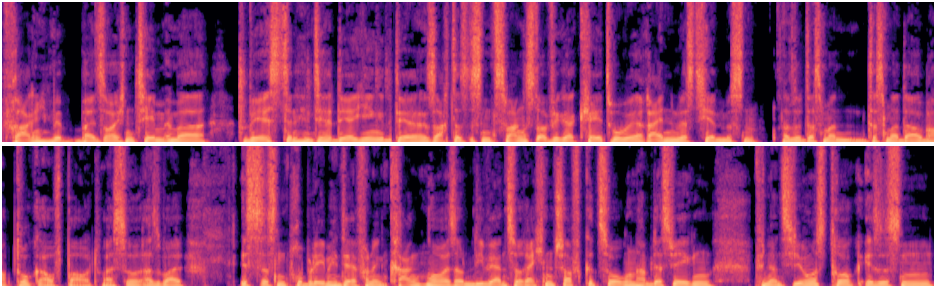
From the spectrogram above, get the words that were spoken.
frage ich mich bei solchen Themen immer, wer ist denn hinterher derjenige, der sagt, das ist ein zwangsläufiger Case, wo wir rein investieren müssen? Also dass man, dass man da überhaupt Druck aufbaut, weißt du? Also weil ist das ein Problem hinterher von den Krankenhäusern und die werden zur Rechenschaft gezogen und haben deswegen Finanzierungsdruck? Ist es ein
